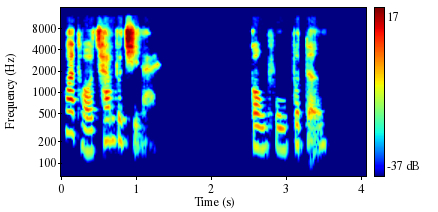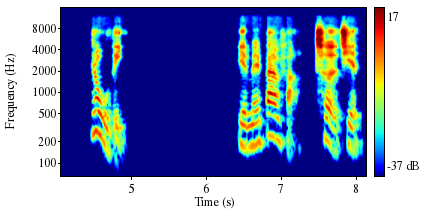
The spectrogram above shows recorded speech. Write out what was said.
话头参不起来。功夫不得入理，也没办法彻见，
